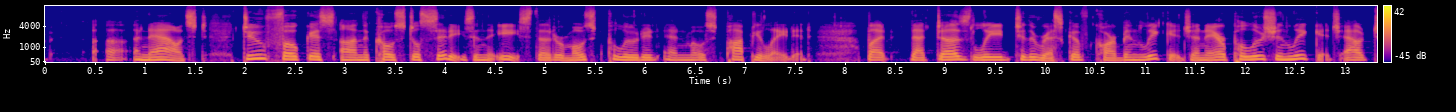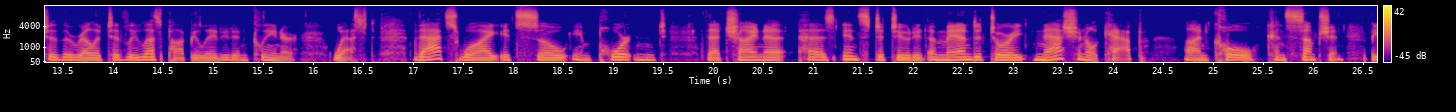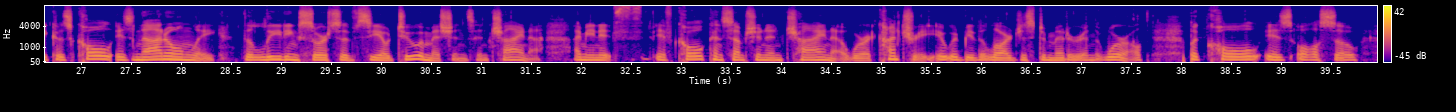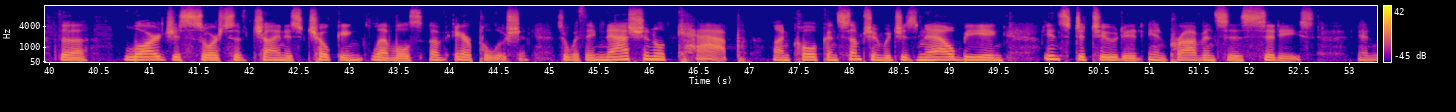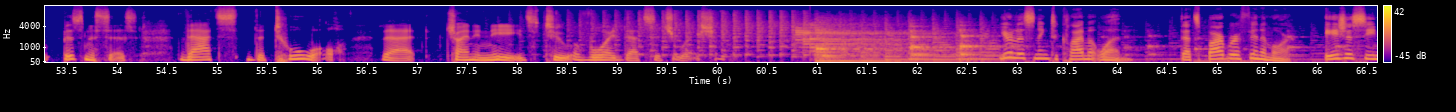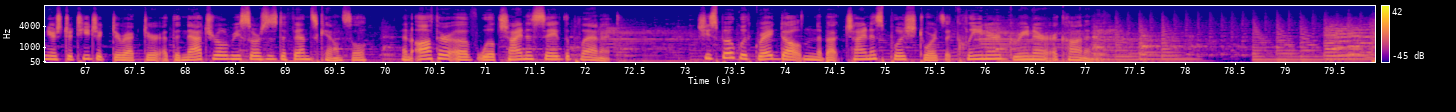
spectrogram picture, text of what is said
uh, announced do focus on the coastal cities in the east that are most polluted and most populated. But that does lead to the risk of carbon leakage and air pollution leakage out to the relatively less populated and cleaner West. That's why it's so important that China has instituted a mandatory national cap on coal consumption because coal is not only the leading source of CO2 emissions in China. I mean, if, if coal consumption in China were a country, it would be the largest emitter in the world. But coal is also the largest source of China's choking levels of air pollution. So, with a national cap on coal consumption, which is now being instituted in provinces, cities, and businesses, that's the tool that China needs to avoid that situation. You're listening to Climate One. That's Barbara Finamore, Asia Senior Strategic Director at the Natural Resources Defense Council and author of Will China Save the Planet? She spoke with Greg Dalton about China's push towards a cleaner, greener economy.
